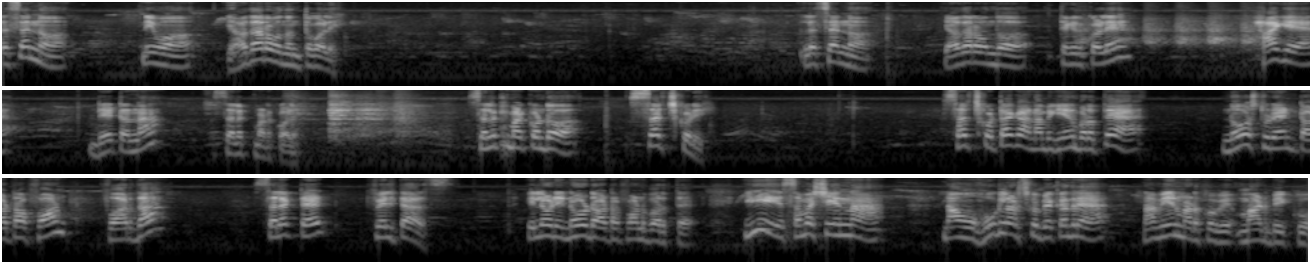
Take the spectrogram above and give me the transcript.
ಲೆಸನ್ನು ನೀವು ಯಾವ್ದಾರು ಒಂದನ್ನು ತಗೊಳ್ಳಿ. ಲೆಸನ್ನು ಯಾವ್ದಾರು ಒಂದು ತೆಗೆದುಕೊಳ್ಳಿ. ಹಾಗೆ ಡೇಟನ್ನು ಸೆಲೆಕ್ಟ್ ಮಾಡ್ಕೊಳ್ಳಿ. ಸೆಲೆಕ್ಟ್ ಮಾಡಿಕೊಂಡು ಸರ್ಚ್ ಕೊಡಿ. ಸರ್ಚ್ ಕೊಟ್ಟಾಗ ನಮಗೇನು ಬರುತ್ತೆ? No student dot found for the selected filters ಇಲ್ಲಿ ನೋಡಿ ನೋ ಡಾಟ್ ಫಾಂಡ್ ಬರುತ್ತೆ. ಈ ಸಮಸ್ಯೆಯನ್ನು ನಾವು ಹೋಗ್ಲಾಡಿಸ್ಕೋಬೇಕಂದ್ರೆ ನಾವೇನು ಮಾಡ್ಕೋಬೇ ಮಾಡಬೇಕು?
